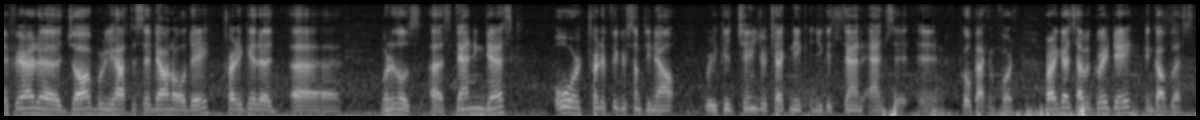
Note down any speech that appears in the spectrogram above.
If you're at a job where you have to sit down all day, try to get a uh, one of those uh, standing desks or try to figure something out where you could change your technique and you could stand and sit and go back and forth. All right guys, have a great day and God bless.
